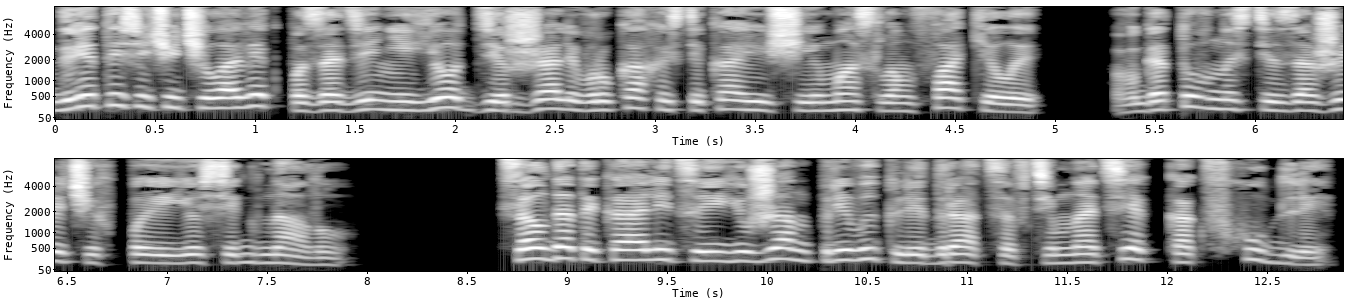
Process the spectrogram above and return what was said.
Две тысячи человек позади нее держали в руках истекающие маслом факелы, в готовности зажечь их по ее сигналу. Солдаты коалиции южан привыкли драться в темноте, как в Худли.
